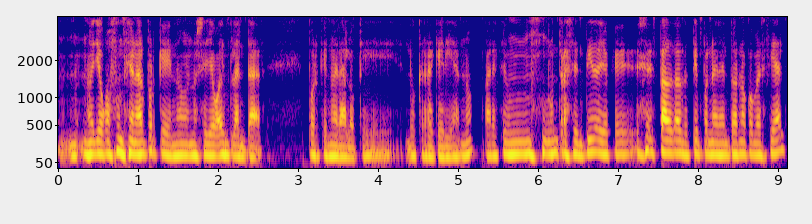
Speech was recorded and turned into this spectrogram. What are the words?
no, no llegó a funcionar porque no, no, se llegó a implantar, porque no era lo que, lo que requerían, ¿no? Parece un, un contrasentido, yo que he estado tanto tiempo en el entorno comercial,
